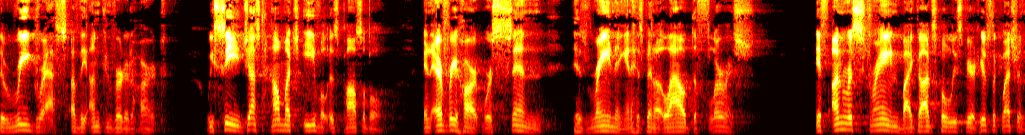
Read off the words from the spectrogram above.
the regress of the unconverted heart. We see just how much evil is possible in every heart where sin is reigning and has been allowed to flourish if unrestrained by God's Holy Spirit. Here's the question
